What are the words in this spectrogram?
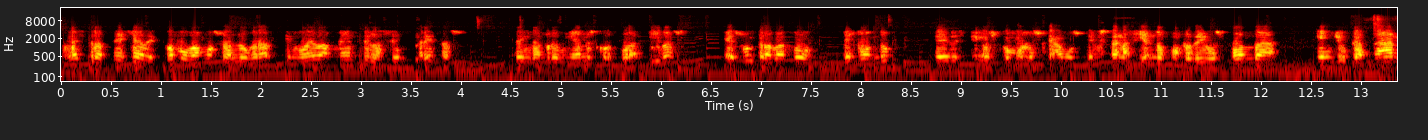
Una estrategia de cómo vamos a lograr que nuevamente las empresas tengan reuniones corporativas. Es un trabajo de fondo de destinos como Los Cabos que están haciendo con Rodrigo Esponda. En Yucatán,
